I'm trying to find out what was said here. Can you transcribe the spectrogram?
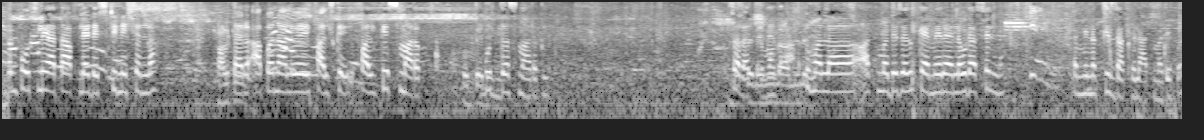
आपण पोहोचले आता आपल्या डेस्टिनेशनला फाळके तर आपण आलोय फाल्के फाल्के स्मारक. बुद्ध स्मारक चला तर मग. तुम्हाला आतमध्ये जर कॅमेरा अलाउड असेल ना तर मी नक्कीच दाखवेल आतमध्ये पण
